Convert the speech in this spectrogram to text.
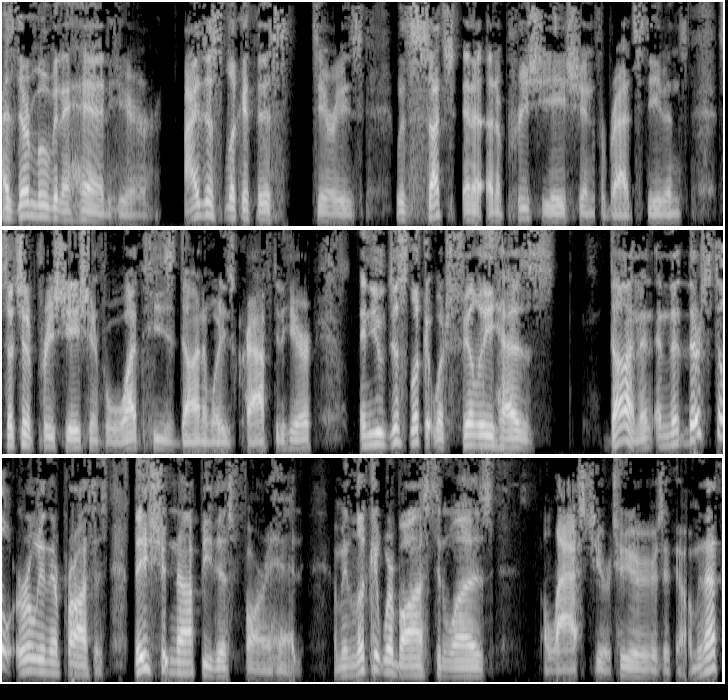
as they're moving ahead here, I just look at this series with such an, an appreciation for Brad Stevens, such an appreciation for what he's done and what he's crafted here. And you just look at what Philly has done and, and they're still early in their process. They should not be this far ahead. I mean, look at where Boston was uh, last year, two years ago. I mean, that's,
